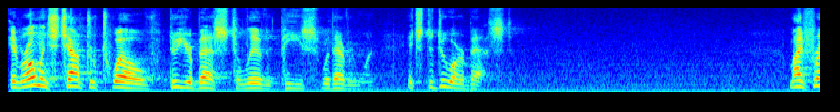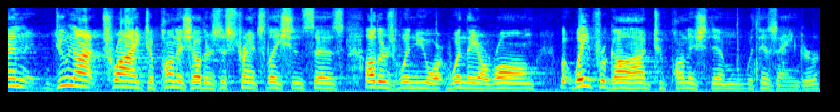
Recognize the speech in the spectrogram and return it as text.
In Romans chapter 12, do your best to live at peace with everyone. It's to do our best. My friend, do not try to punish others. This translation says others when, you are, when they are wrong, but wait for God to punish them with his anger.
